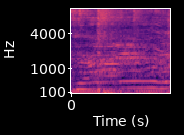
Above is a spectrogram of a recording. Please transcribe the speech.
thought it was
